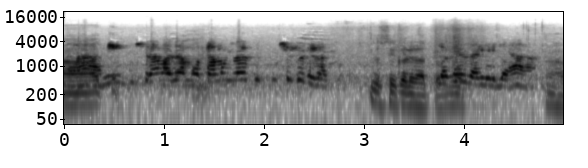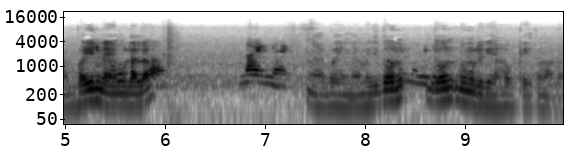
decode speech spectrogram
आणि दुसरा माझा मोठा मुलगा तो दुसरीकडे राहतो. दुसरीकडे राहतो. लग्न झालेलं आहे, हा. बहीण नाही मुलाला? नाही बहीण नाही. म्हणजे दोन दोन मुलगी ओके तुम्हाला.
